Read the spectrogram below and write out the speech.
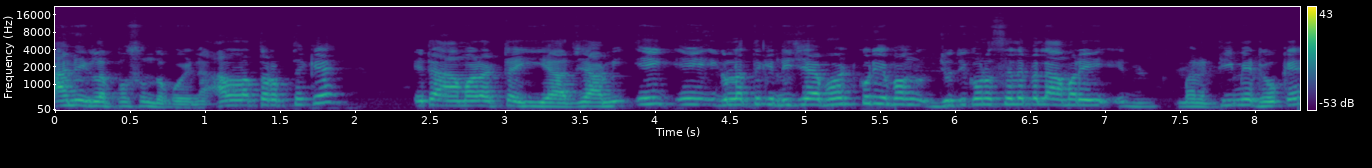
আমি এগুলো পছন্দ করি না। আল্লাহর তরফ থেকে এটা আমার একটা ইয়া যে আমি এই এই এগুলা থেকে নিজে অ্যাভয়েড করি এবং যদি কোনো ছেলে পেলে আমার এই মানে টিমে ঢোকে।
